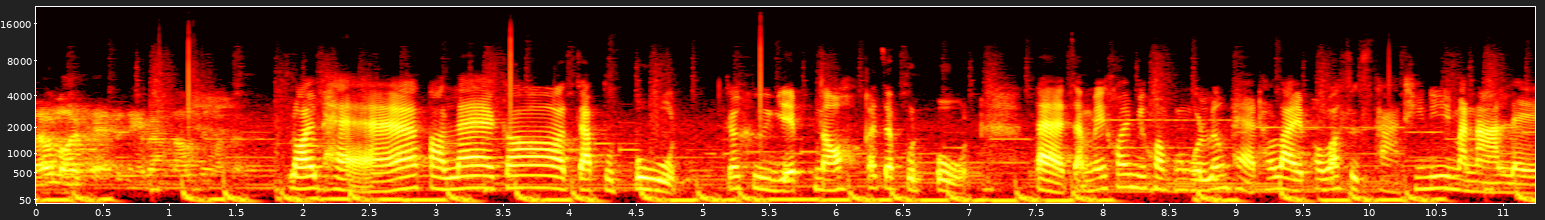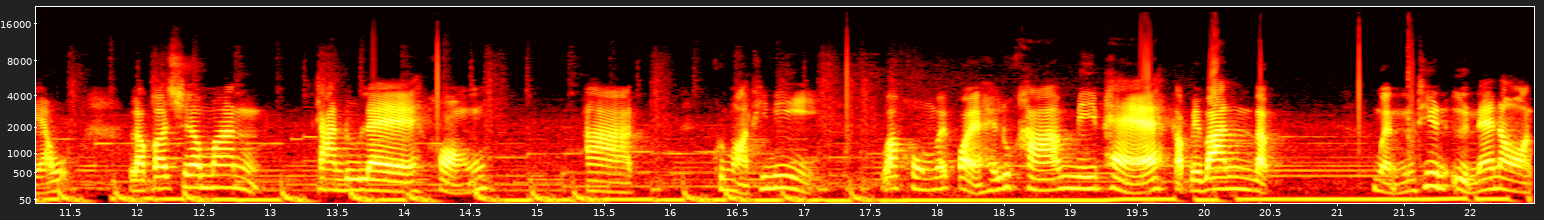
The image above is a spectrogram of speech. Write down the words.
แล้วรอยแผลเป็นยังไงบ้างครับเรื่องมาจากรอยแผลตอนแรกก็จะปูดปูดๆก็คือเย็บเนาะก็จะปูดปูดๆแต่จะไม่ค่อยมีความกังวลเรื่องแผลเท่าไหร่เพราะว่าศึกษาที่นี่มานานแล้ว แล้วก็เชื่อมั่นการดูแลของอาคุณหมอที่นี่ ว่าคงไม่ปล่อยให้ลูกค้ามีแผลกลับไปบ้านแบบเหมือนที่อื่นๆแน่นอน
